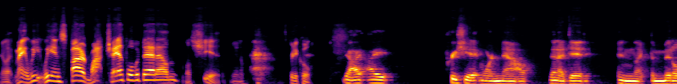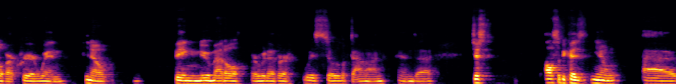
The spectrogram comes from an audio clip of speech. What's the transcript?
You're like, man, we we inspired Whitechapel with that album. Well, shit, you know, it's pretty cool. Yeah, I, I appreciate it more now than I did in like the middle of our career when you know being nu metal or whatever was so looked down on and uh, just also because you know uh,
